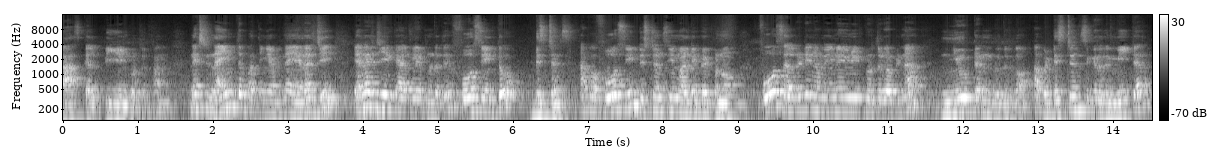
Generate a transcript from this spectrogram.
pascal பிஏன்னு கொடுத்துருக்காங்க. நெக்ஸ்ட் நைன்த் பார்த்தீங்க அப்படின்னா எனர்ஜி எனர்ஜியை கால்குலேட் பண்ணுறது ஃபோர்ஸ் இன்டூ டிஸ்டன்ஸ் அப்போ ஃபோர்ஸையும் டிஸ்டன்ஸையும் மல்டிப்ளை பண்ணுவோம் ஃபோர்ஸ் ஆல்ரெடி நம்ம என்ன யூனிட் கொடுத்துருக்கோம் அப்படின்னா நியூட்டன் கொடுத்துருக்கோம். அப்ப டிஸ்டன்ஸ்ங்கிறது மீட்டர்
